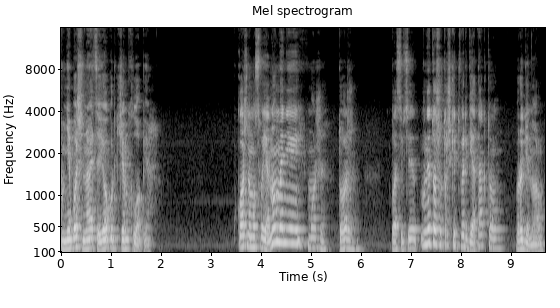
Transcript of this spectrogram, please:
Мені більше подобається йогурт, чим хлоп'я. Кожному своє. Ну, мені може теж. Пластівці. Вони то, що трошки тверді, а так то вроді норм.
